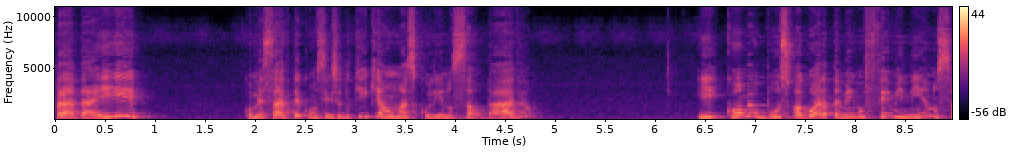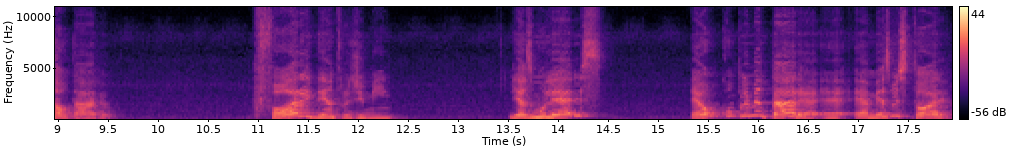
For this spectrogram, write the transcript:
Para daí começar a ter consciência do que é um masculino saudável e como eu busco agora também um feminino saudável, fora e dentro de mim. E as mulheres é o complementar, é, é, é a mesma história.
